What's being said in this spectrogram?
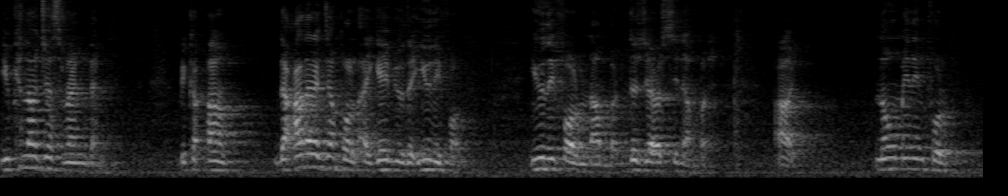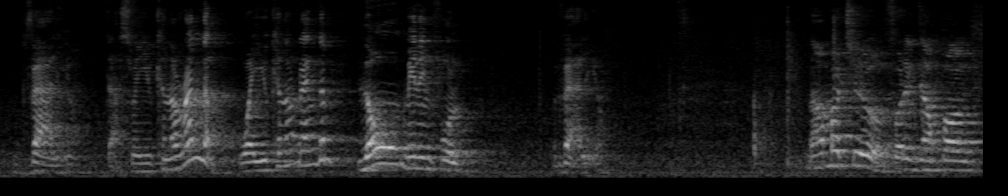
you cannot just rank them. Because um, the other example I gave you the uniform, uniform number, the jersey number, uh, no meaningful value. That's why you cannot rank them. Why you cannot rank them? No meaningful value. Number two, for example,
